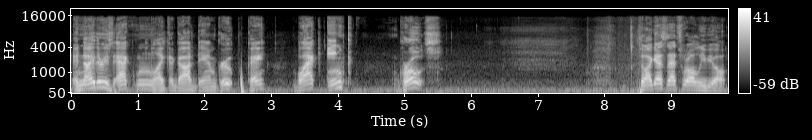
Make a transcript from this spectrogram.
And neither is acting like a goddamn group, okay? Black ink, gross. So I guess that's what I'll leave you all.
